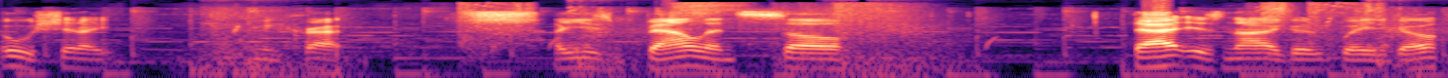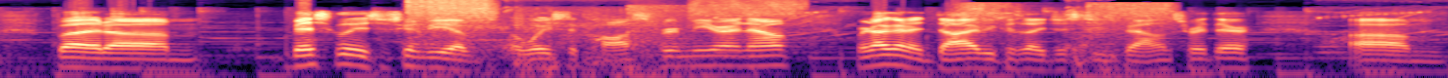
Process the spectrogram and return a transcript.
oh shit, I mean crap, I use balance, so that is not a good way to go, but um, basically it's just gonna be a, a, waste of cost for me right now. We're not gonna die because I just used balance right there. Um,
